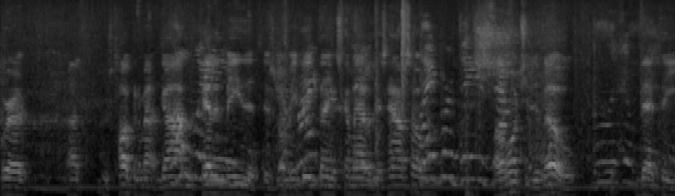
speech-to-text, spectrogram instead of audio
where I was talking about God and telling me that there's gonna be big things come out of this household? My birthday is Well, I want you to know that the,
